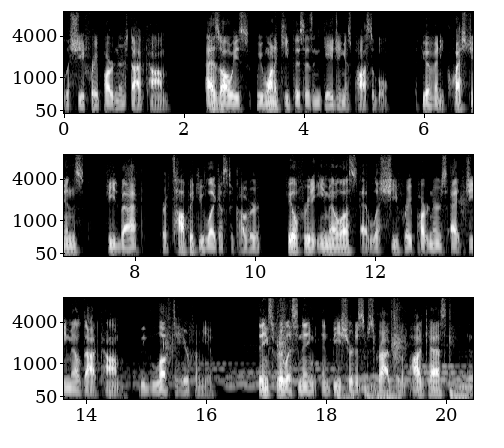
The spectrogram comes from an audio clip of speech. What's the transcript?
LeChiffrePartners.com. As always, we want to keep this as engaging as possible. If you have any questions, feedback, or a topic you'd like us to cover, feel free to email us at LeChiffrePartners at gmail.com. We'd love to hear from you. Thanks for listening, and be sure to subscribe to the podcast and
